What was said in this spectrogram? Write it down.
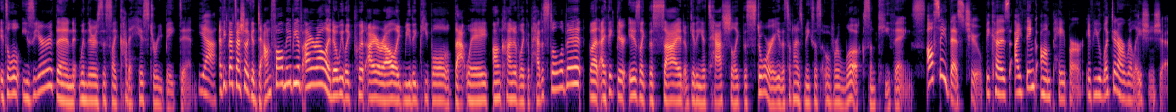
It's a little easier than when there's this like kind of history baked in. Yeah. I think that's actually like a downfall maybe of IRL. I know we like put IRL like meeting people that way on kind of like a pedestal a little bit, but I think there is like the side of getting attached to like the story that sometimes makes us overlook some key things. I'll say this too, because I think on paper, if you looked at our relationship,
